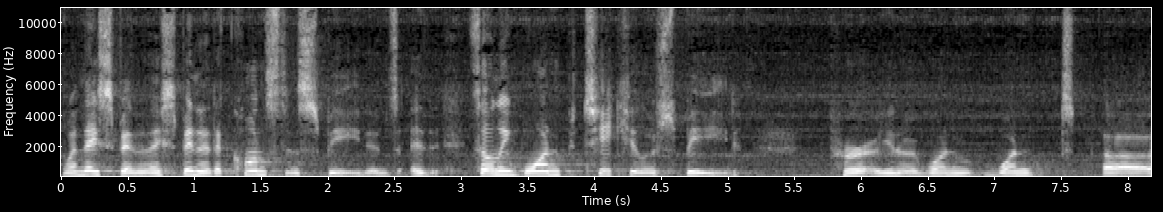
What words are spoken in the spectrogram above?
when they spin, and they spin at a constant speed, and it's, only one particular speed per, you know, one, one uh,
